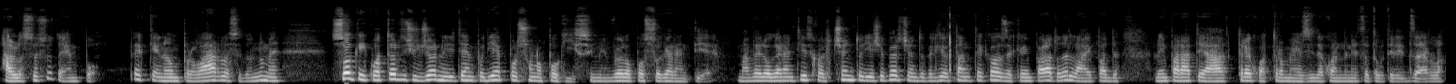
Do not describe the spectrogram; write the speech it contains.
allo stesso tempo perché non provarlo secondo me? So che i 14 giorni di tempo di Apple sono pochissimi, ve lo posso garantire, ma ve lo garantisco al 110% perché io tante cose che ho imparato dell'iPad le ho imparate a 3-4 mesi da quando ho iniziato a utilizzarlo.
